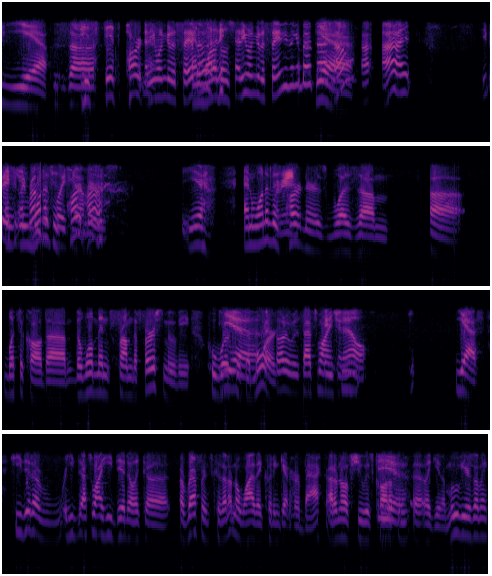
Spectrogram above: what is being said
Yeah, uh, his fifth partner. anyone gonna say and about one it? of those- anyone gonna say anything about that? Yeah. No. Uh, all right. He basically and runs one of his partners. now, huh? Yeah, and one of his I mean- partners was um, uh, what's it called? Um, the woman from the first movie who worked yeah, at the morgue. I thought it was That's why Agent he- L. Yes, he did a. He that's why he did a, like a a reference because I don't know why they couldn't get her back. I don't know if she was caught up in uh, like in a movie or something,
